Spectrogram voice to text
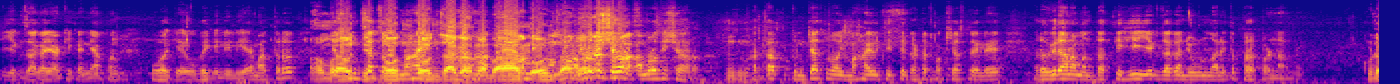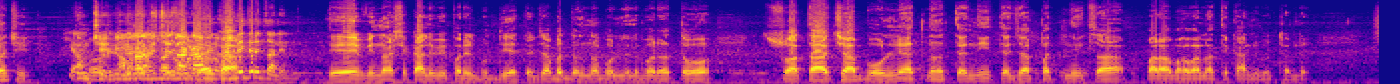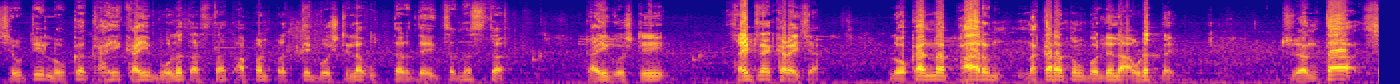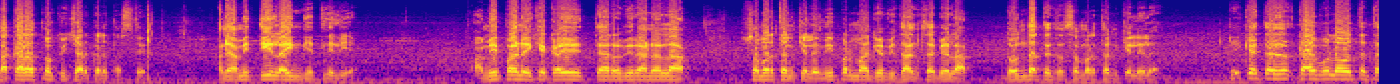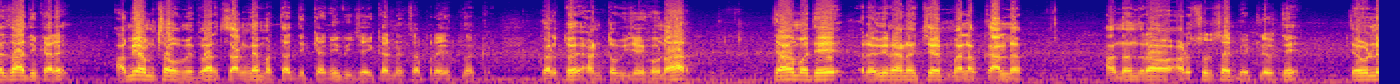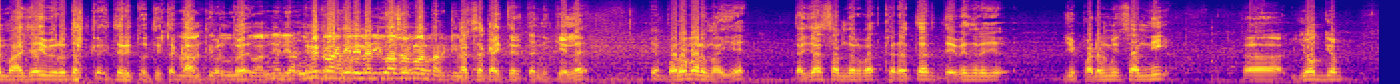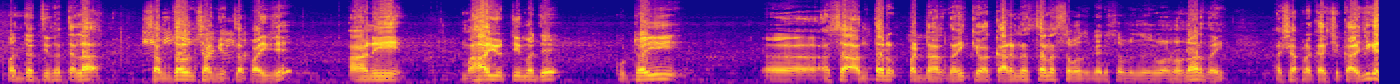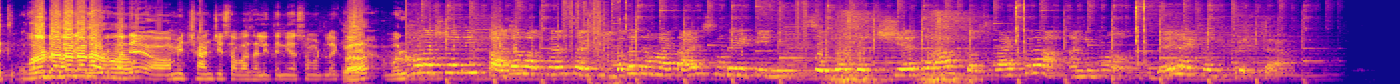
एक जागा या ठिकाणी आपण उभं के उभी केलेली आहे. मात्र अमरावती दोन जागा आहे बाबा दोन जागा अमरावती शहर अमरावती शहर आता तुमच्याच महायुतीचे घटक पक्ष असलेले रवी राणा म्हणतात की ही एक जागा निवडून आली तर फरक पडणार नाही. कुणाची? ही अमरावतीची तरी चालेल. ते विनाशकाल विपरीत बुद्धी आहे. त्याच्याबद्दल न बोललेलं बरं तो स्वतःच्या बोलण्यातनं त्यांनी त्याच्या पत्नीचा पराभवाला ते कारणीभूत ठरले. शेवटी लोक काही काही बोलत असतात. आपण प्रत्येक गोष्टीला उत्तर द्यायचं नसतं. काही गोष्टी साईड ट्रॅक करायच्या. लोकांना फार नकारात्मक बोललेलं आवडत नाही. जनता सकारात्मक विचार करत असते. आणि आम्ही ती लाईन घेतलेली आहे. आम्ही पण एकेकाळी त्या रवी राणाला समर्थन केलं. मी पण मागे विधानसभेला दोनदा त्याचं समर्थन केलेलं आहे. ठीक आहे त्याच्यात काय बोलावं तर त्याचा अधिकार आहे. आम्ही आमचा उमेदवार चांगल्या मताधिक्याने विजयी करण्याचा प्रयत्न क- करतोय आणि तो विजय होणार. त्यामध्ये रवी राणाचे मला काल आनंदराव अडसूर साहेब भेटले होते. ते म्हणले माझ्याही विरोधात काहीतरी तो तिथं काम करतोय. उमेदवार असं काहीतरी त्यांनी केलंय. हे बरोबर नाहीये. त्याच्या संदर्भात खरं तर देवेंद्रजी फडणवीसांनी योग्य पद्धतीनं त्याला समजावून सांगितलं पाहिजे. आणि महायुतीमध्ये कुठंही असं अंतर पडणार नाही किंवा कारण असताना समज गैरसमज निर्माण होणार नाही अशा प्रकारची काळजी घेतली हो, दादा, दादा, मध्ये अमित शहाची सभा झाली त्यांनी असं म्हटलं की हा? वरुण महाराष्ट्रातील ताज्या बातम्यांसाठी बघत रहा टाइम्स टुडे टीव्ही सोबतच शेअर करा सबस्क्राईब करा आणि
